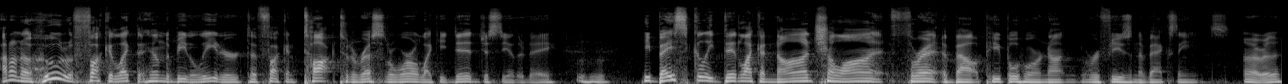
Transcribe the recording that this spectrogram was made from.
I don't know who the fuck elected him to be the leader to fucking talk to the rest of the world like he did just the other day. Mm-hmm. He basically did like a nonchalant threat about people who are not refusing the vaccines. Oh, really?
